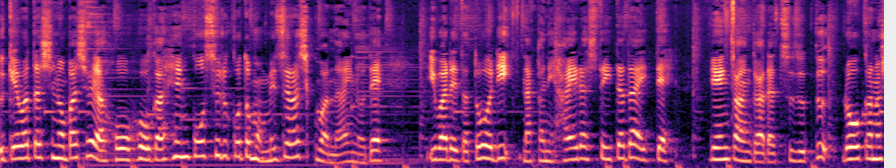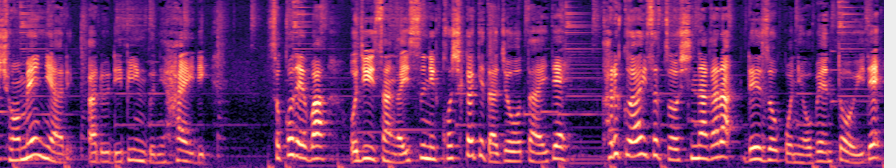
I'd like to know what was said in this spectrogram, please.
受け渡しの場所や方法が変更することも珍しくはないので言われた通り中に入らせていただいて玄関から続く廊下の正面にあるあるリビングに入りそこではおじいさんが椅子に腰掛けた状態で軽く挨拶をしながら冷蔵庫にお弁当を入れ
